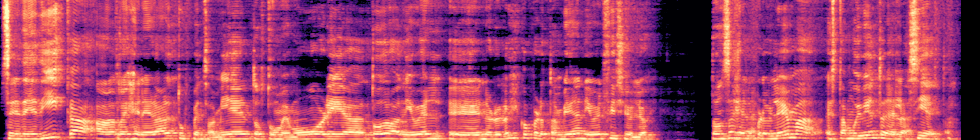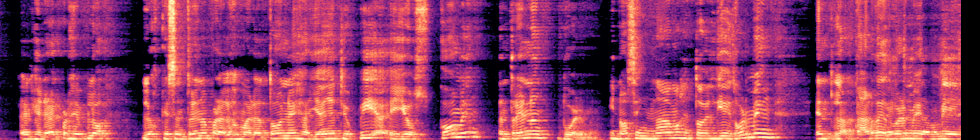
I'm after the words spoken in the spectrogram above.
se dedica a regenerar tus pensamientos, tu memoria, todo a nivel eh, neurológico, pero también a nivel fisiológico. Entonces el problema está muy bien tener la siesta. En general, por ejemplo, los que se entrenan para las maratones allá en Etiopía, ellos comen, entrenan, duermen y no hacen nada más en todo el día y duermen en la tarde, Esto duermen. también.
